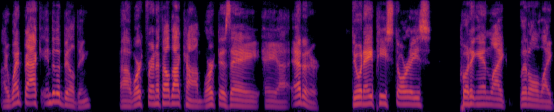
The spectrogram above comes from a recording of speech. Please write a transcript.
I went back into the building, uh, worked for NFL.com, worked as a a uh, editor, doing AP stories, putting in like little like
